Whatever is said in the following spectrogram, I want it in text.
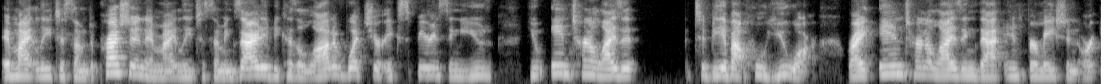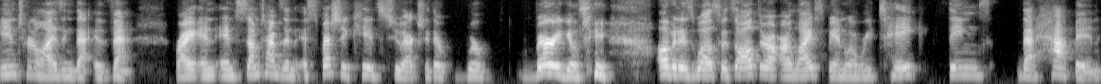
It might lead to some depression. It might lead to some anxiety because a lot of what you're experiencing you you internalize it to be about who you are right? Internalizing that information or internalizing that event right and and sometimes and especially kids too actually they're we're very guilty of it as well so it's all throughout our lifespan where we take things that happen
